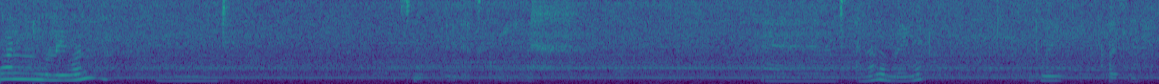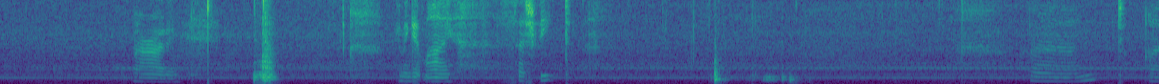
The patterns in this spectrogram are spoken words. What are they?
one blue one, and it's not blue, that's green, and another blue one, blue, close enough. Alrighty to get my seche vite. And I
